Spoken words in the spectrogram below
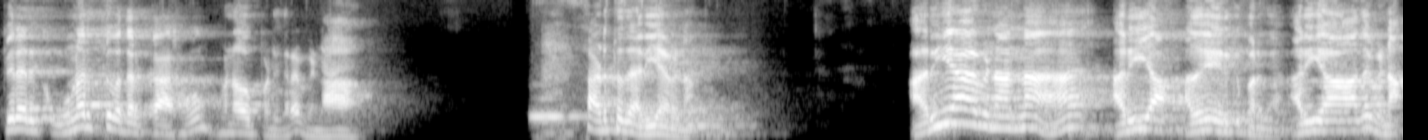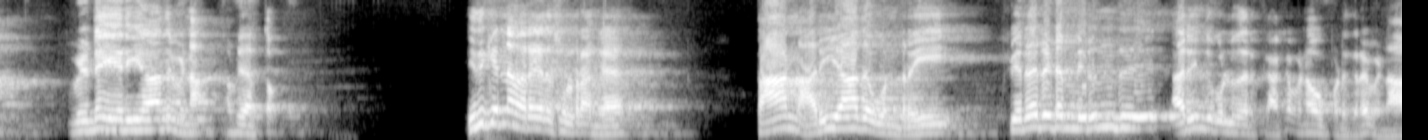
பிறருக்கு உணர்த்துவதற்காகவும் வினவப்படுகிற வினா. அடுத்தது அறியா வினா. அறியா வினான்னா அறியா அதுலேயே இருக்கு பாருங்க. அறியாத வினா விடை அறியாத வினா அப்படி அர்த்தம். இதுக்கு என்ன வரையறை சொல்றாங்க? தான் அறியாத ஒன்றை பிறரிடமிருந்து அறிந்து கொள்வதற்காக வினவப்படுகிற வினா.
